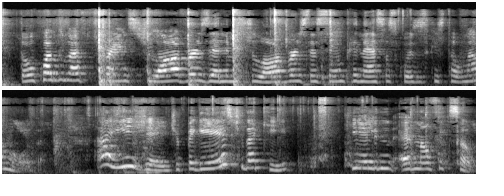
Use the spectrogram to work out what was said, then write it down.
Então, quando é friends to lovers, enemies to lovers, é sempre nessas coisas que estão na moda. Aí, gente, eu peguei este daqui, que ele é não ficção.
